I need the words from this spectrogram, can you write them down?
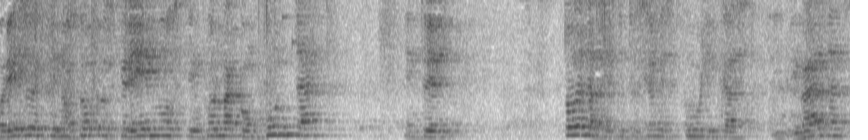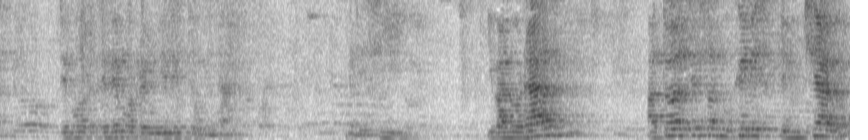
por eso es que nosotros creemos que en forma conjunta entre todas las instituciones públicas y privadas debemos, rendir este homenaje merecido y valorar a todas esas mujeres que lucharon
